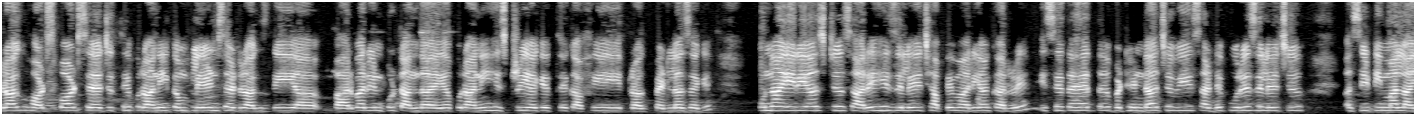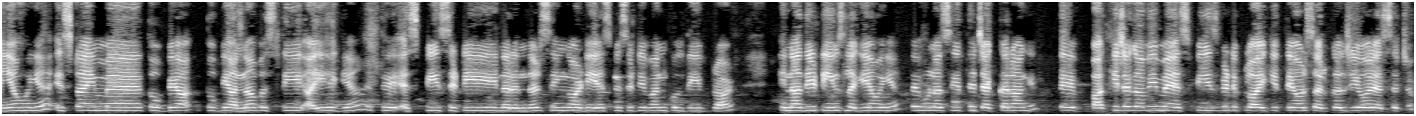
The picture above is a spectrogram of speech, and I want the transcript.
ਡਰੱਗ ਹੌਟਸਪੌਟਸ ਹੈ, ਜਿੱਥੇ ਪੁਰਾਣੀ ਕੰਪਲੇਂਟਸ ਹੈ ਡਰੱਗਸ ਦੀ ਜਾਂ ਬਾਰ-ਬਾਰ ਇਨਪੁਟ ਆਂਦਾ ਹੈ ਜਾਂ ਪੁਰਾਣੀ ਹਿਸਟਰੀ ਹੈ ਕਿ ਇੱਥੇ ਕਾਫੀ ਡਰੱਗ ਪੈਡਲਰਸ ਹੈਗੇ ਉਹਨਾਂ ਏਰੀਆਜ਼ 'ਚ ਸਾਰੇ ਹੀ ਜ਼ਿਲ੍ਹੇ ਛਾਪੇਮਾਰੀਆਂ ਕਰ ਰਹੇ। ਇਸੇ ਤਹਿਤ ਬਠਿੰਡਾ 'ਚ ਵੀ ਸਾਡੇ ਪੂਰੇ ਜ਼ਿਲ੍ਹੇ 'ਚ ਅਸੀਂ ਟੀਮਾਂ ਲਾਈਆਂ ਹੋਈਆਂ। ਇਸ ਟਾਈਮ ਮੈਂ ਤੋਬਿਆ, ਤੋਬਿਆਨਾ ਬਸਤੀ ਆਈ ਹੈਗੀਆਂ ਇੱਥੇ ਐਸਪੀ ਸਿਟੀ ਨਰਿੰਦਰ ਸਿੰਘ ਔਰ ਡੀਐਸਪੀ ਸਿਟੀ 1 ਕੁਲਦੀਪ ਬਰਾੜ ਇਹਨਾਂ ਦੀ ਟੀਮਸ ਲੱਗੀਆਂ ਹੋਈਆਂ। ਤੇ ਹੁਣ ਅਸੀਂ ਇੱਥੇ ਚੈੱਕ ਕਰਾਂਗੇ। ਤੇ ਬਾਕੀ ਜਗ੍ਹਾ ਵੀ ਮੈਂ ਐਸਪੀਸ ਵੀ ਡਿਪਲੋਏ ਕੀਤੇ ਔਰ ਸਰਕਲ ਜੀ ਔਰ ਐਸਐਚਓ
